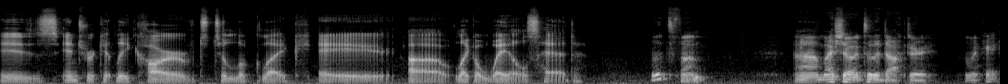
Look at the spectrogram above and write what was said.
is intricately carved to look like a uh, like a whale's head. That's fun. Um, I show it to the doctor. I'm like, hey,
